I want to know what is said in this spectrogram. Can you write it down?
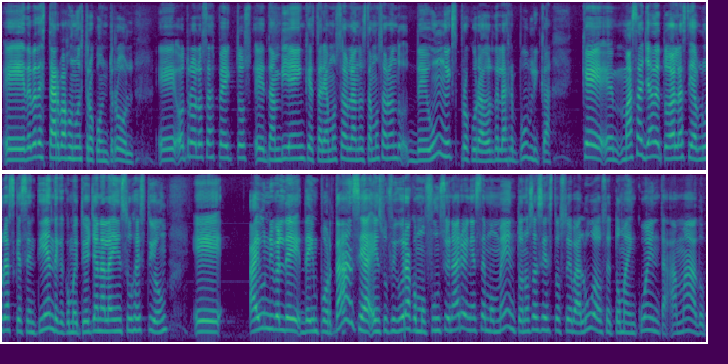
eh, debe de estar bajo nuestro control. Eh, otro de los aspectos eh, también que estaríamos hablando, estamos hablando de un ex procurador de la República que más allá de todas las diabluras que se entiende que cometió Yanalay en su gestión, hay un nivel de, importancia en su figura como funcionario en ese momento. No sé si esto se evalúa o se toma en cuenta, Amado.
